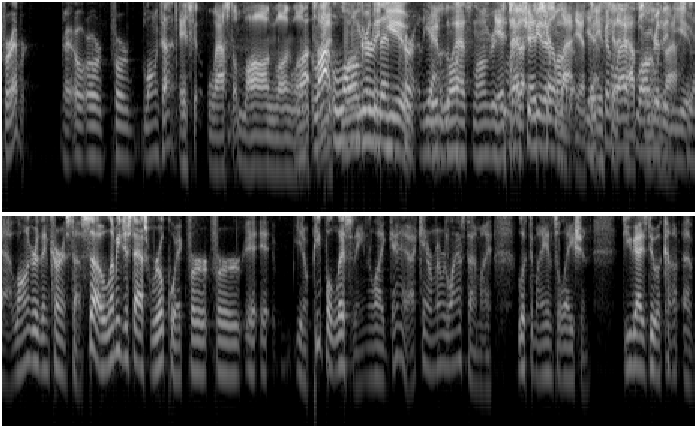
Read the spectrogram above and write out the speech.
forever uh, or, or for a long time. It's going to last a long, long, long lot, time. lot longer, than, you. current. Yeah, It'll lo- last longer. It's that gonna- should be it's their gonna la- motto. yeah, it's, it's going to last longer than last. you. Yeah, longer than current stuff. So let me just ask real quick for for it, it, you know people listening, are like, yeah, I can't remember the last time I looked at my insulation. Do you guys do a, con- a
